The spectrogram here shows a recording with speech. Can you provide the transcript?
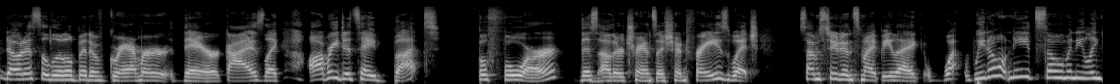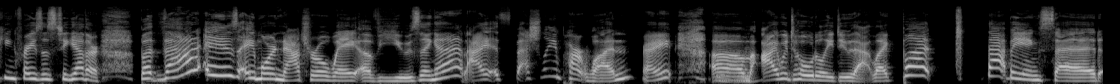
to notice a little bit of grammar there, guys. Like Aubrey did say, but before this mm-hmm. other transition phrase, which some students might be like, what? We don't need so many linking phrases together. But that is a more natural way of using it. I, especially in part one, right? Um, mm-hmm. Um, I would totally do that. Like, but that being said,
